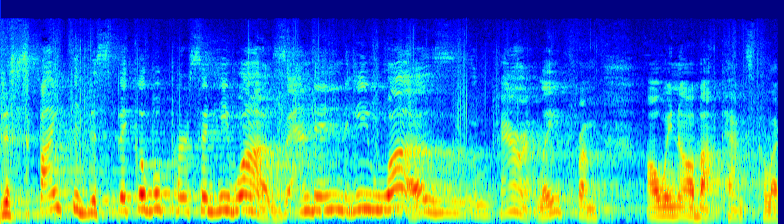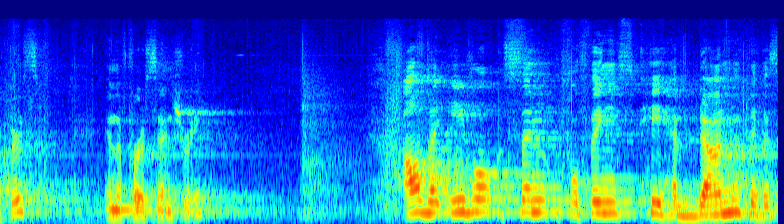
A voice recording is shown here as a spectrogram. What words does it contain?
despite the despicable person he was. And, and he was, apparently, from all we know about tax collectors in the first century. All the evil, sinful things he had done to his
